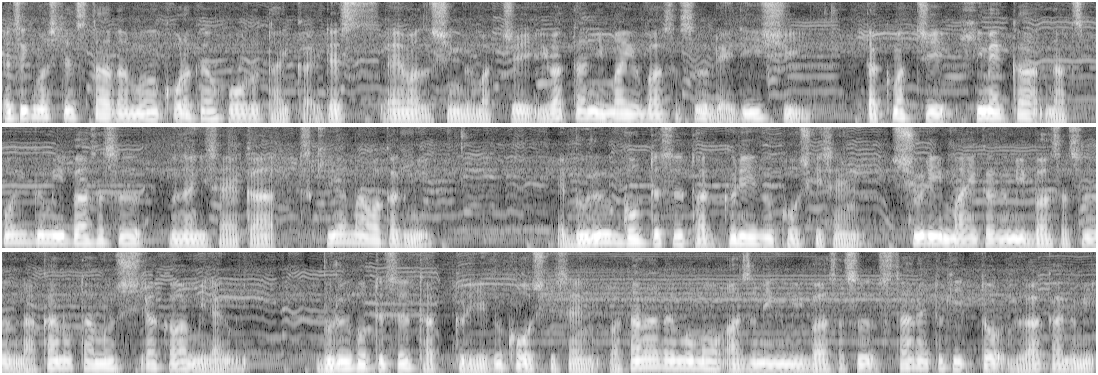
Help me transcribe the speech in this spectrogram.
続きまして、スターダムコラケンホール大会です。まずシングルマッチ、岩谷真由 VS レディーシー。タッグマッチ、姫香夏っぽい組 VS うなぎさやか月山若組。ブルーゴッテスタッグリーグ公式戦、首里舞香組 VS 中野タム白川美奈組。ブルーゴテスタックリーグ公式戦渡辺桃安住組 VS スターライトキッドルアカ組。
